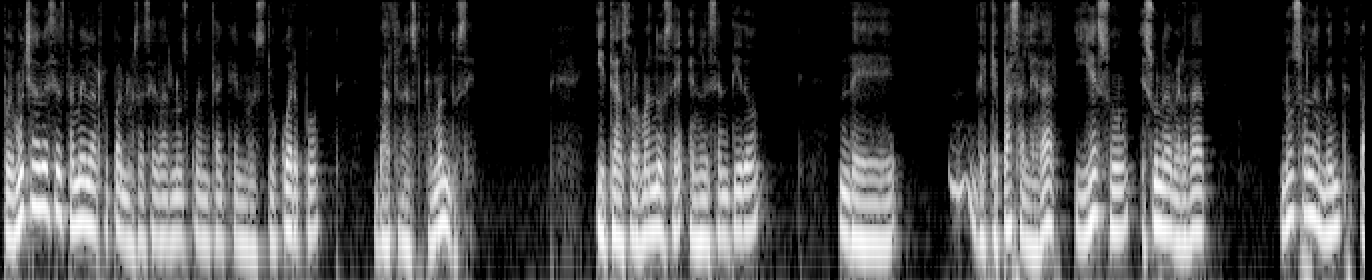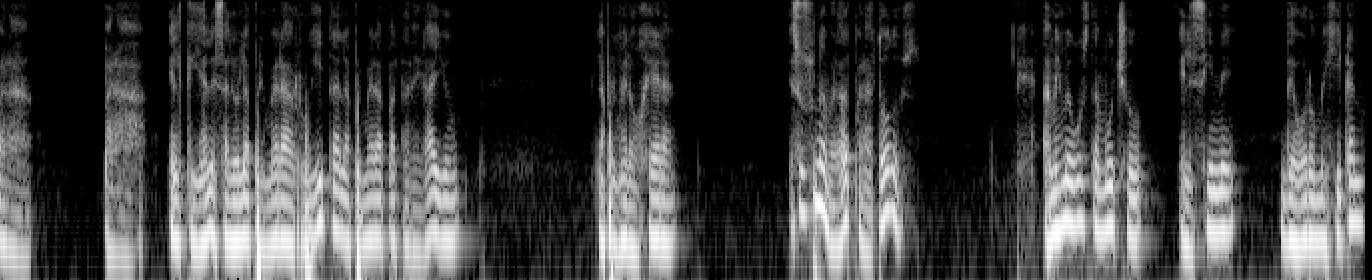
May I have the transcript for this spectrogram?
Pues muchas veces también la ropa nos hace darnos cuenta que nuestro cuerpo va transformándose. Y transformándose en el sentido de, de que pasa la edad. Y eso es una verdad no solamente para, para el que ya le salió la primera arruguita, la primera pata de gallo, la primera ojera. Eso es una verdad para todos. A mí me gusta mucho el cine de oro mexicano.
